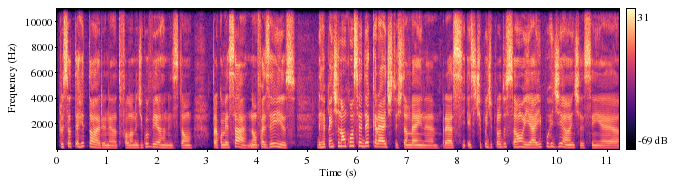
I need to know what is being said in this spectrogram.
para o seu território, né? Eu tô falando de governos. Então, para começar, não fazer isso. De repente, não conceder créditos também, né? Para esse, esse tipo de produção e aí por diante, assim, é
